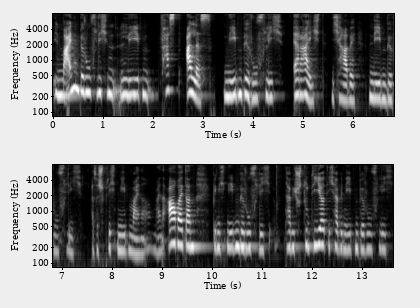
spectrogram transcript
in meinem beruflichen Leben fast alles nebenberuflich erreicht. Ich habe nebenberuflich, also sprich neben meiner, meiner Arbeit dann, bin ich nebenberuflich, habe ich studiert, ich habe nebenberuflich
